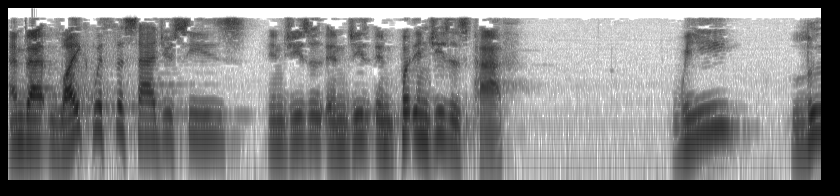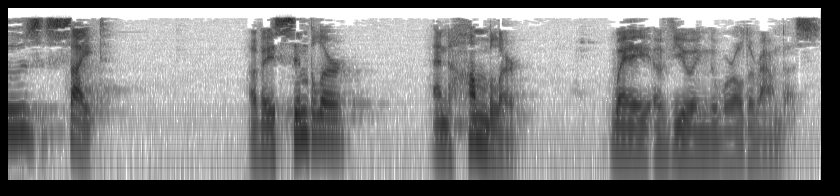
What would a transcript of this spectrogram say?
And that, like with the Sadducees in Jesus, in Jesus, in, put in Jesus' path, we lose sight of a simpler and humbler way of viewing the world around us.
